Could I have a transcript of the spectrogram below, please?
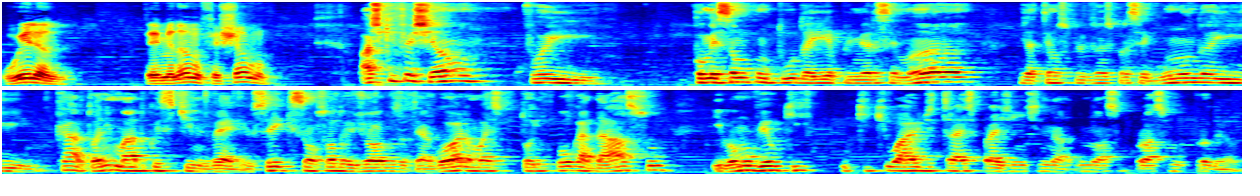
William, terminamos? Fechamos? Acho que fechamos. Foi. Começamos com tudo aí a primeira semana. Já temos previsões para segunda e, cara, tô animado com esse time, velho. Eu sei que são só dois jogos até agora, mas tô empolgadaço e vamos ver o que o que, que o Wild traz pra gente no nosso próximo programa.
